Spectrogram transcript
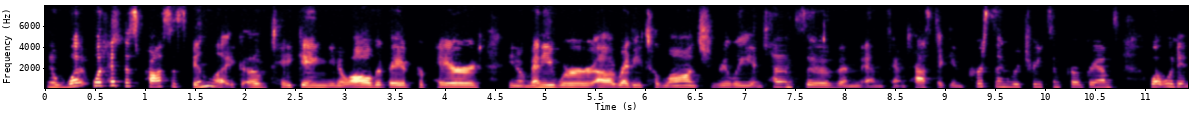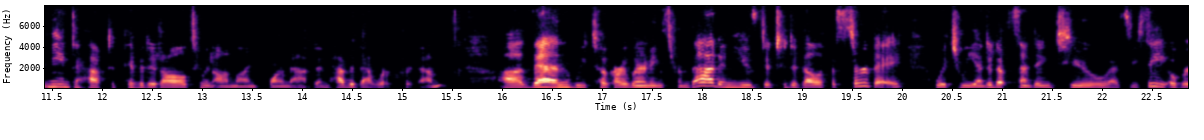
you know, what, what had this process been like of taking, you know, all that they had prepared, you know, many were uh, ready to launch really intensive and, and fantastic in-person retreats and programs. What would it mean to have to pivot it all to an online format and how did that work for them? Uh, then we took our learnings from that and used it to develop a survey, which we ended up sending to, as you see, over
